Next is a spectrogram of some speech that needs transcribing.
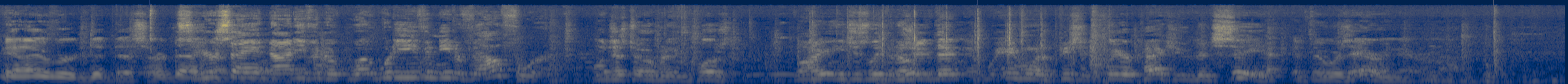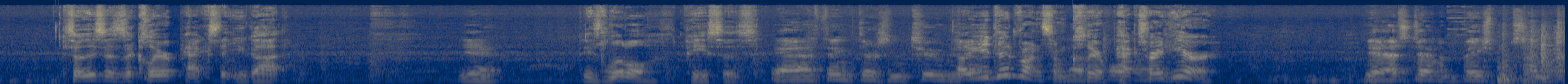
Yeah I overdid this Her So you're got saying involved. not even a, what? What do you even need a valve for? Well, just to open it and close it. Why don't you just leave it Because you open? then, even with a piece of clear PEX, you could see if there was air in there or not. So this is the clear PEX that you got. Yeah. These little pieces. Yeah, I think there's some tubes. Oh, you did run some clear for, PEX right here. Yeah, that's down in the basement somewhere.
